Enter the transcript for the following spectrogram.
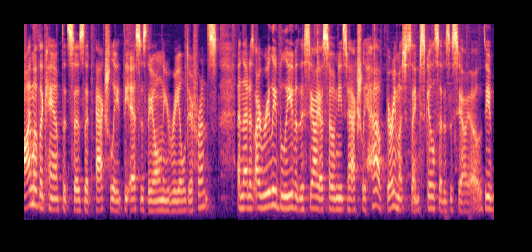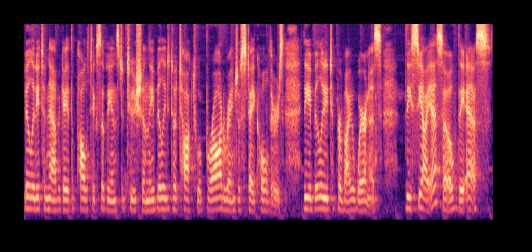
I'm of the camp that says that actually the S is the only real difference. And that is, I really believe that the CISO needs to actually have very much the same skill set as the CIO, the ability to navigate the politics of the institution, the ability to talk to a broad range of stakeholders, the ability to provide awareness. The CISO, the S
